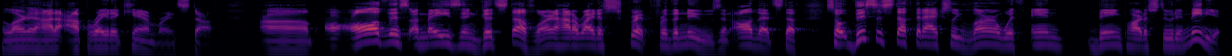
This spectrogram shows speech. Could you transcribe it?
learning how to operate a camera and stuff um, all this amazing good stuff, learning how to write a script for the news and all that stuff. So this is stuff that I actually learned within being part of student media.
